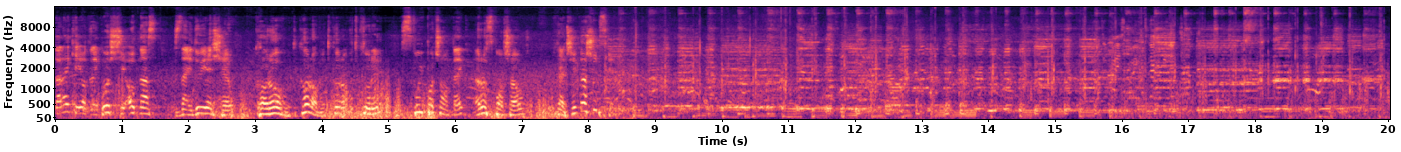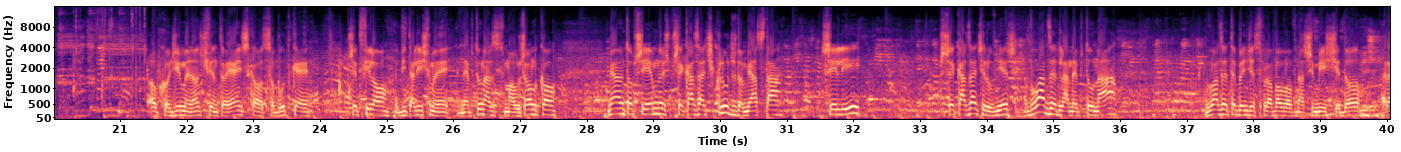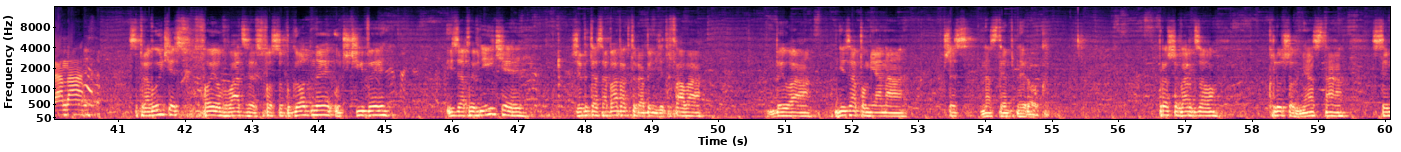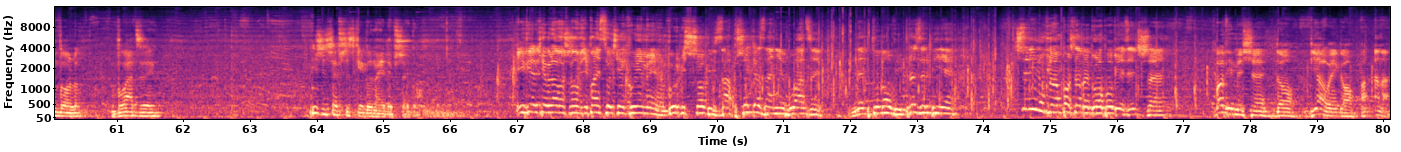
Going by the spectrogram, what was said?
niedalekiej odległości od nas znajduje się korowód. Korowód, korowód, który swój początek rozpoczął w Heczy Kaszubskiej. Obchodzimy Noc Świętojańską, Sobótkę. Przed chwilą witaliśmy Neptuna z małżonką. Miałem to przyjemność przekazać klucz do miasta, czyli przekazać również władzę dla Neptuna. Władzę te będzie sprawował w naszym mieście do rana. Sprawujcie swoją władzę w sposób godny, uczciwy i zapewnijcie, żeby ta zabawa, która będzie trwała, była niezapomniana przez następny rok. Proszę bardzo, klucz od miasta, symbol władzy i życzę wszystkiego najlepszego. I wielkie brawa, szanowni państwo, dziękujemy burmistrzowi za przekazanie władzy Neptunowi Prezerbinie. Czyli mówiłam, można by było powiedzieć, że bawimy się do białego pana.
